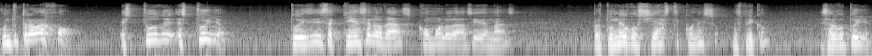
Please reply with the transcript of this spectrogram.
Con tu trabajo. Es, es tuyo. Tú dices a quién se lo das, cómo lo das y demás. Pero tú negociaste con eso. ¿Me explico? Es algo tuyo.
